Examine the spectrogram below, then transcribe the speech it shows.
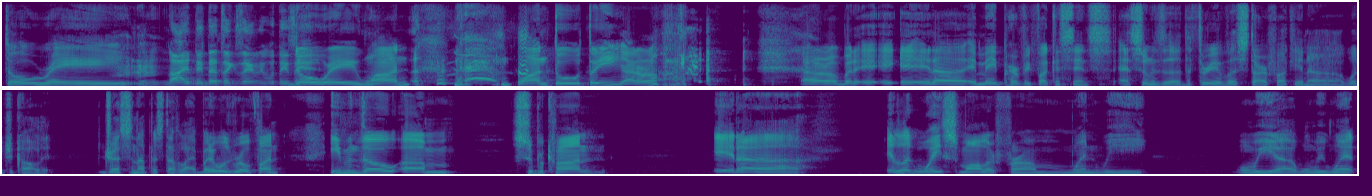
Do Ray No, I think that's exactly what they say. Do Ray One, one, two, three. I don't know. I don't know, but it it, it it uh it made perfect fucking sense as soon as the, the three of us start fucking uh what you call it dressing up and stuff like. that. But it was real fun, even though um SuperCon it uh it looked way smaller from when we when we uh when we went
